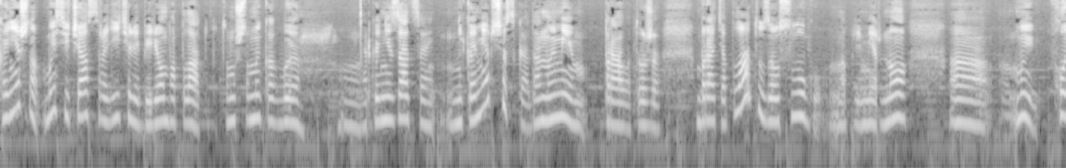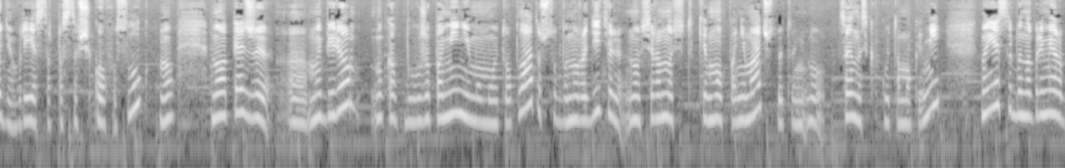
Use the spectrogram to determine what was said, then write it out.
конечно, мы сейчас родители берем оплату, потому что мы, как бы, организация некоммерческая, да, но имеем право тоже брать оплату за услугу, например, но э, мы входим в реестр поставщиков услуг, ну, но опять же э, мы берем, ну, как бы уже по минимуму эту оплату, чтобы, ну, родитель, ну, все равно все-таки мог понимать, что это, ну, ценность какую-то мог иметь. Но если бы, например,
